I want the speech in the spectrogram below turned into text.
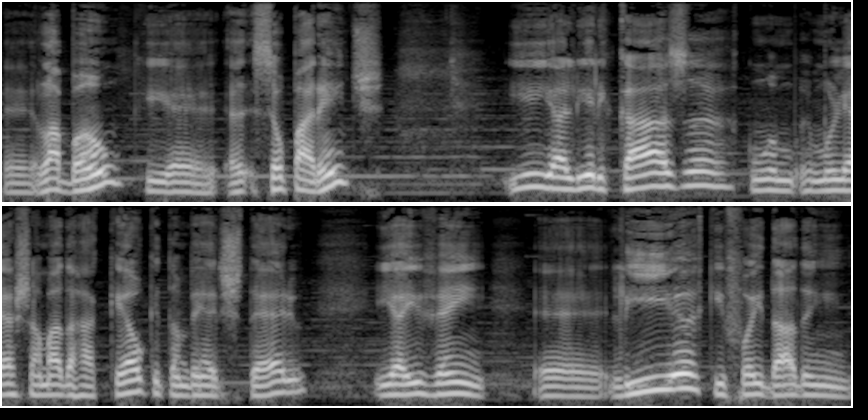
é, Labão, que é, é seu parente, e ali ele casa com uma mulher chamada Raquel, que também era estéreo. E aí vem é, Lia, que foi dada em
